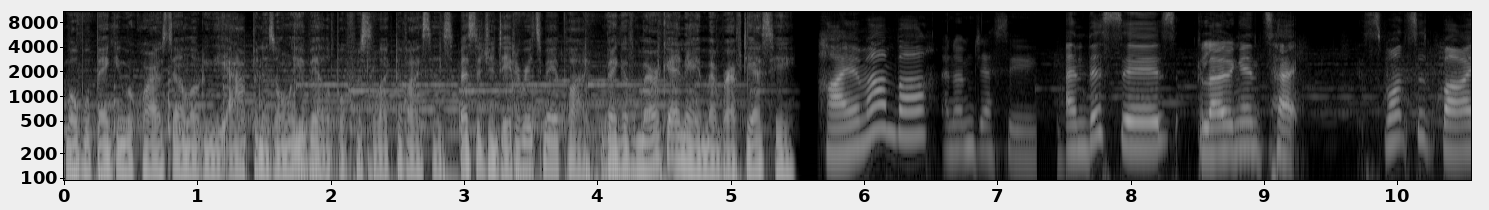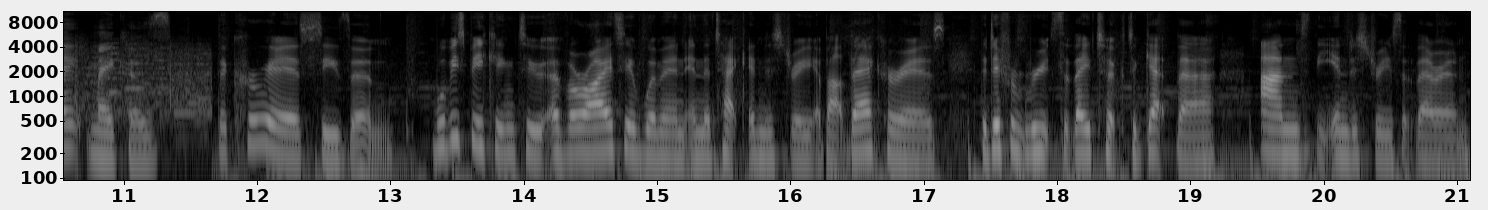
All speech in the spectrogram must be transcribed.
Mobile banking requires downloading the app and is only available for select devices. Message and data rates may apply. Bank of America N.A. member FDIC. Hi, I'm Amber. And I'm Jessie. And this is Glowing in Tech, sponsored by Makers. The careers season. We'll be speaking to a variety of women in the tech industry about their careers, the different routes that they took to get there, and the industries that they're in.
